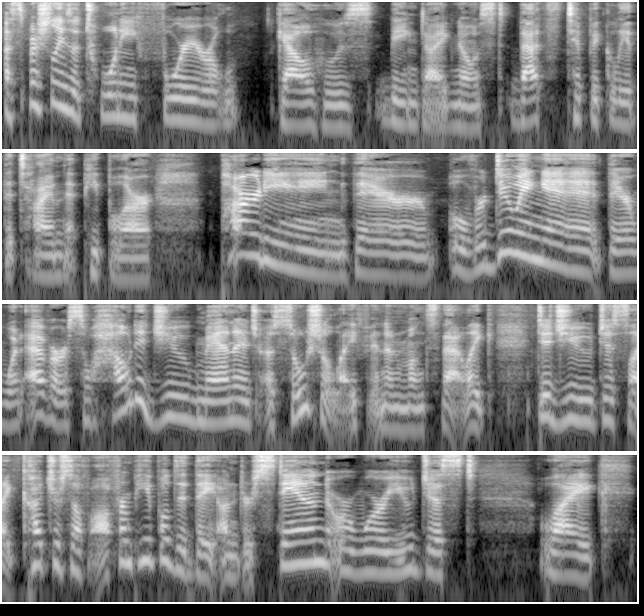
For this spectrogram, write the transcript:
especially as a 24 year old gal who's being diagnosed, that's typically at the time that people are partying, they're overdoing it, they're whatever. So how did you manage a social life in amongst that? Like, did you just like cut yourself off from people? Did they understand or were you just like,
